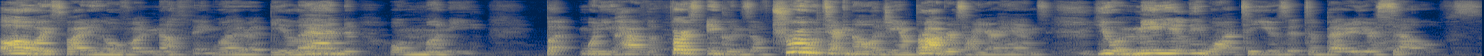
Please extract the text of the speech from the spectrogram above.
always fighting over nothing, whether it be land or money. But when you have the first inklings of true technology and progress on your hands, you immediately want to use it to better yourselves.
